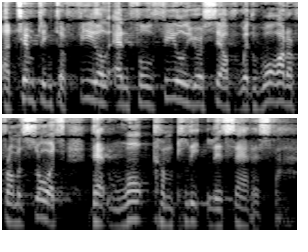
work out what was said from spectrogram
attempting to fill and fulfill yourself with water from a source that won't completely satisfy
